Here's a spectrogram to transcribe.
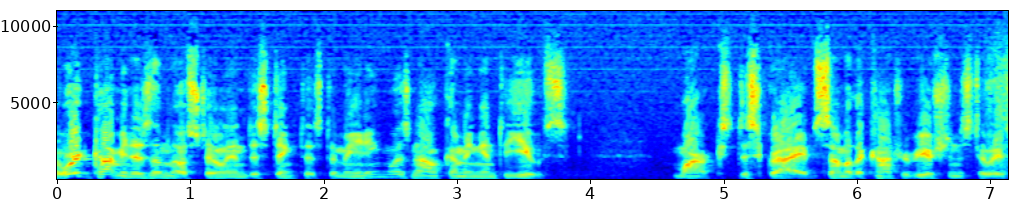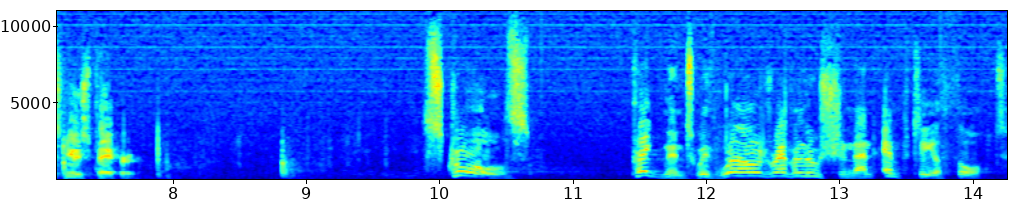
The word communism, though still indistinct as to meaning, was now coming into use. Marx described some of the contributions to his newspaper. Scrawls, pregnant with world revolution and empty of thought,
